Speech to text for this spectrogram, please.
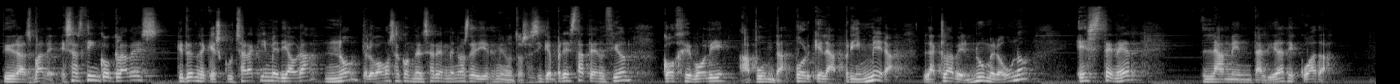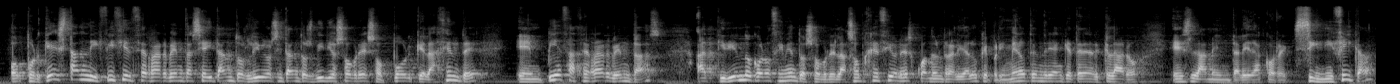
Te dirás, vale, esas cinco claves que tendré que escuchar aquí media hora, no, te lo vamos a condensar en menos de 10 minutos. Así que presta atención, coge boli, apunta. Porque la primera, la clave número uno, es tener la mentalidad adecuada. ¿Por qué es tan difícil cerrar ventas si hay tantos libros y tantos vídeos sobre eso? Porque la gente empieza a cerrar ventas adquiriendo conocimiento sobre las objeciones cuando en realidad lo que primero tendrían que tener claro es la mentalidad correcta. Significa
